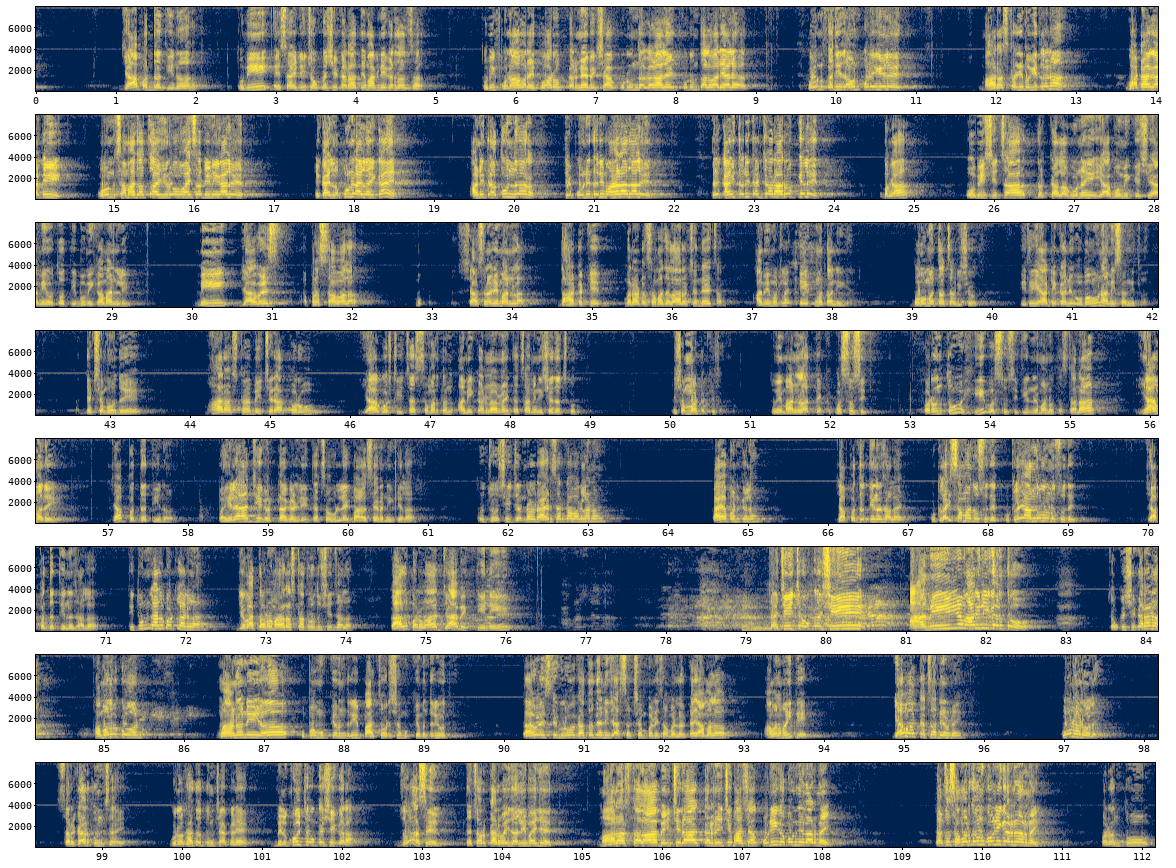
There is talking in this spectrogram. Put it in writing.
ज्या पद्धतीनं तुम्ही एस आय टी चौकशी करा ते मागणी करतात सा तुम्ही कोणावर हेतुआरोप करण्यापेक्षा कुठून दगड आलेत कुठून तलवारी आल्यात कोण कधी जाऊन पुढे गेलेत? महाराष्ट्राने बघितलं ना? वाटाघाटी कोण समाजाचा हिरो व्हायसाठी निघालेत? हे काय लपून राहिलंय काय? आणि त्यातून जर ते कोणीतरी महाराज आले ते काहीतरी त्यांच्यावर आरोप केलेत. बघा ओबीसीचा धक्का लागू नये या भूमिकेशी आम्ही होतो ती भूमिका मांडली. मी ज्यावेळेस प्रस्ताव आला शासनाने मांडला दहा टक्के मराठा समाजाला आरक्षण द्यायचं. आम्ही म्हटलं एक मताने घ्या. बहुमताचा विषय होता. इथे या ठिकाणी उभं होऊन आम्ही सांगितलं. अध्यक्ष महोदय महाराष्ट्र बेचिराग करू. या गोष्टीचं समर्थन आम्ही करणार नाही त्याचा आम्ही निषेधच करू. हे शंभर टक्के सांगतो तुम्ही मानलात ते वस्तुस्थिती. परंतु ही वस्तुस्थिती निर्माण होत असताना यामध्ये ज्या पद्धतीनं पहिल्या जी घटना घडली त्याचा उल्लेख बाळासाहेबांनी केला तो जोशी जनरल डायर सारखा वागला ना. काय आपण केलं? ज्या पद्धतीनं झालंय कुठलाही समाज असू देत कुठलंही आंदोलन असू देत ज्या पद्धतीनं झालं तिथून गालबोट लागला. जे वातावरण महाराष्ट्रातलं दूषित झालं. काल परवा ज्या व्यक्तीने त्याची चौकशी आम्ही मागणी करतो. चौकशी करा ना. थांबवलं कोण? माननीय उपमुख्यमंत्री पाच वर्ष मुख्यमंत्री होते. त्यावेळेस ते गृह खातं त्यांनी जास्त सक्षमपणे सांभाळलं. काही आम्हाला आम्हाला माहिती आहे. घ्यावा त्याचा निर्णय. कोण अडवलंय? सरकार तुमचं आहे. गृहखातं तुमच्याकडे आहे. बिलकुल चौकशी करा. जो असेल त्याच्यावर कारवाई झाली पाहिजेत. महाराष्ट्राला बेचिराग करण्याची भाषा कोणी गपून घेणार नाही. त्याचं समर्थन कोणी करणार नाही. परंतु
